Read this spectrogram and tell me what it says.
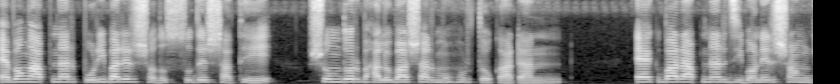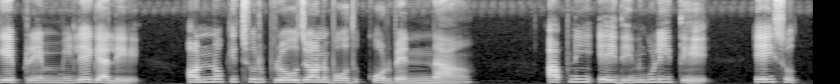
এবং আপনার পরিবারের সদস্যদের সাথে সুন্দর ভালোবাসার মুহূর্ত কাটান। একবার আপনার জীবনের সঙ্গে প্রেম মিলে গেলে অন্য কিছুর প্রয়োজন বোধ করবেন না। আপনি এই দিনগুলিতে এই সত্য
